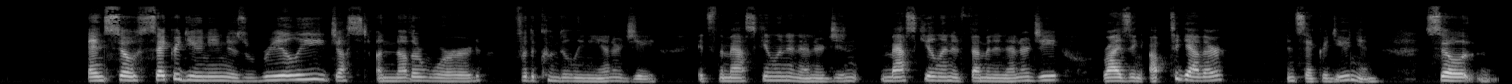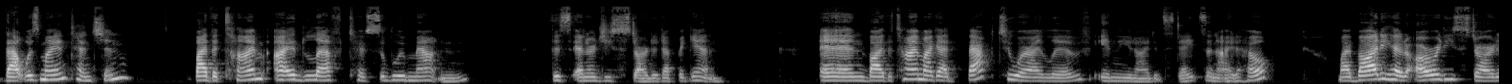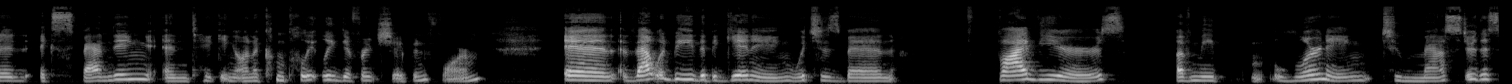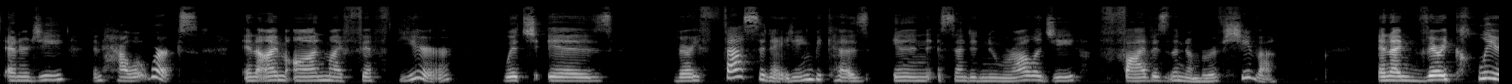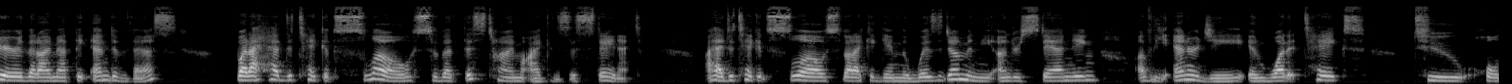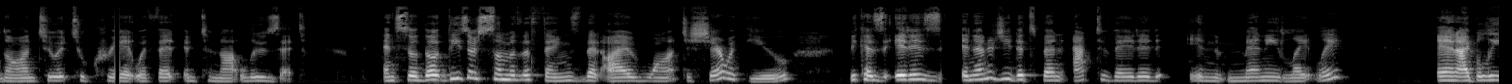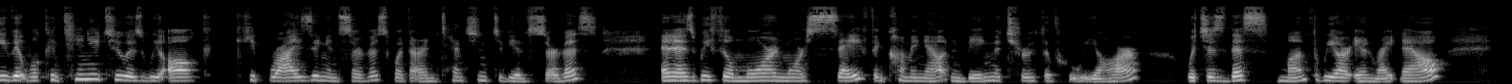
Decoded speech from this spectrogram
And so sacred union is really just another word for the kundalini energy. It's the masculine and energy, masculine and feminine energy rising up together in sacred union. So that was my intention. By the time I'd left Tosa Blue Mountain, this energy started up again. And by the time I got back to where I live in the United States in Idaho, my body had already started expanding and taking on a completely different shape and form. And that would be the beginning, which has been five years of me learning to master this energy and how it works. And I'm on my fifth year, which is very fascinating because in ascended numerology, five is the number of Shiva. And I'm very clear that I'm at the end of this, but I had to take it slow so that this time I can sustain it. I had to take it slow so that I could gain the wisdom and the understanding of the energy and what it takes to hold on to it, to create with it, and to not lose it. And so th- these are some of the things that I want to share with you because it is an energy that's been activated in many lately. And I believe it will continue to as we all keep rising in service with our intention to be of service. And as we feel more and more safe in coming out and being the truth of who we are, which is this month we are in right now.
